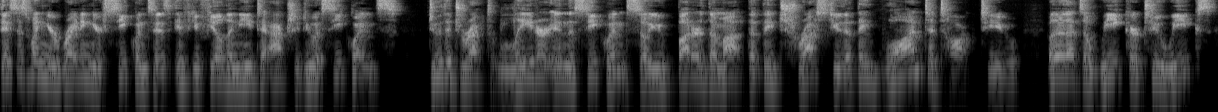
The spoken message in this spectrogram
this is when you're writing your sequences. If you feel the need to actually do a sequence, do the direct later in the sequence so you buttered them up that they trust you, that they want to talk to you. Whether that's a week or two weeks,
